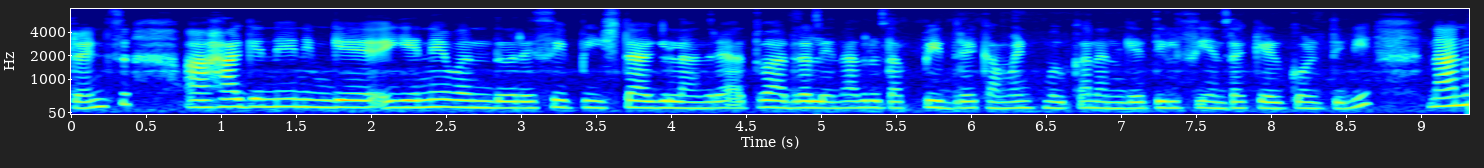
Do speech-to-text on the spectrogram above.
ಫ್ರೆಂಡ್ಸ್. ಹಾಗೆಯೇ ನಿಮಗೆ ಏನೇ ಒಂದು ರೆಸಿಪಿ ಇಷ್ಟ ಆಗಿಲ್ಲ ಅಂದರೆ, ಅಥವಾ ಅದರಲ್ಲಿ ಏನಾದರೂ ತಪ್ಪಿದ್ದರೆ ಕಮೆಂಟ್ ಮೂಲಕ ನನಗೆ ತಿಳಿಸಿ ಅಂತ ಕೇಳ್ಕೊಳ್ತೀನಿ. ನಾನು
